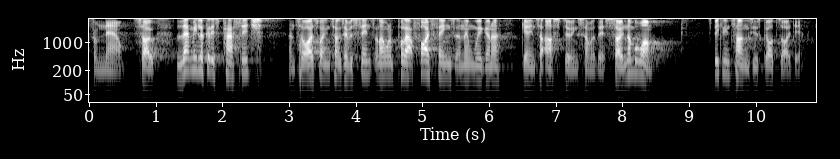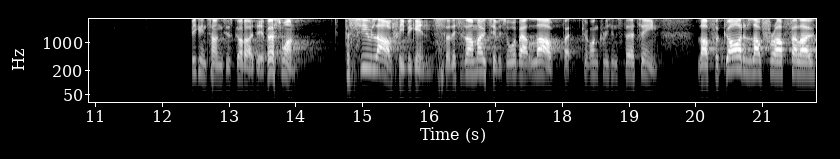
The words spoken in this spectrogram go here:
from now. So let me look at this passage. And so I've spoken in tongues ever since, and I want to pull out five things, and then we're going to get into us doing some of this. So, number one, speaking in tongues is God's idea. Speaking in tongues is God's idea. Verse 1 Pursue love, he begins. So this is our motive. It's all about love. 1 Corinthians 13. Love for God and love for our fellow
